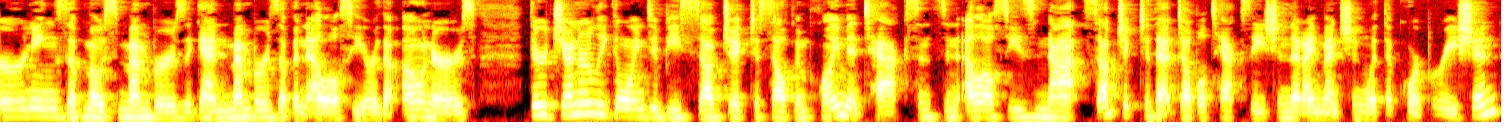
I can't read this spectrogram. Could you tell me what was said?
earnings of most members again members of an llc or the owners they're generally going to be subject to self employment tax since an LLC is not subject to that double taxation that I mentioned with a corporation.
